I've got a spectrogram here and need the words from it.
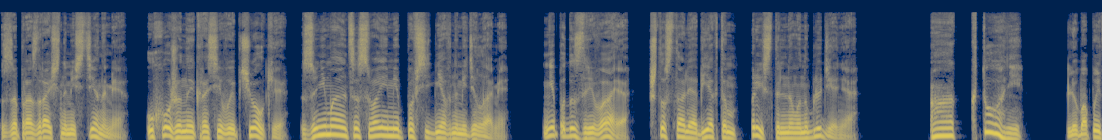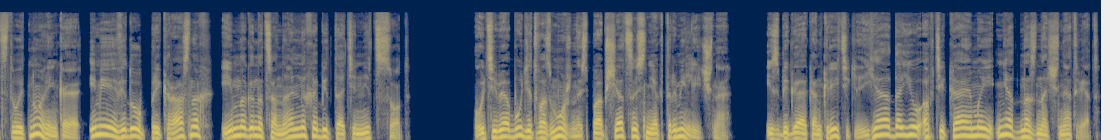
За прозрачными стенами ухоженные красивые пчелки занимаются своими повседневными делами, не подозревая, что стали объектом пристального наблюдения. «А кто они?» Любопытствует новенькая, имея в виду прекрасных и многонациональных обитательниц сот. У тебя будет возможность пообщаться с некоторыми лично. Избегая конкретики, я даю обтекаемый неоднозначный ответ.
